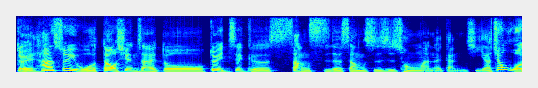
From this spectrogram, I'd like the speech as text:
对他，所以我到现在都对这个上司的上司是充满了感激啊！就我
